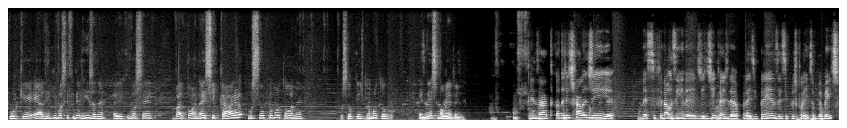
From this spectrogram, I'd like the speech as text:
porque é ali que você fideliza, né? É ali que você vai tornar esse cara o seu promotor, né? O seu cliente promotor. É nesse momento aí. Exato. Quando a gente fala de nesse finalzinho né, de dicas né, para as empresas e para os clientes, obviamente,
